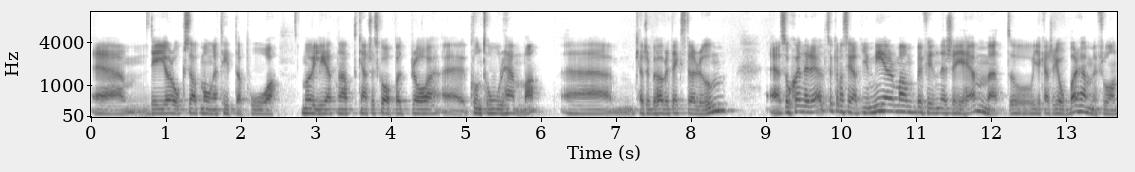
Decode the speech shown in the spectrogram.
Ehm, det gör också att många tittar på möjligheten att kanske skapa ett bra eh, kontor hemma. Ehm, kanske behöver ett extra rum. Eh, Så generellt så kan man säga att ju mer man befinner sig i hemmet och kanske jobbar hemifrån,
